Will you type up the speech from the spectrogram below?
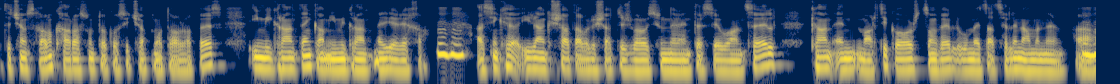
եթե չեմ սխալվում, 40%-ի չափ մոտավորապես իմիգրանտ են կամ իմիգրանտների երեխա։ Այսինքն իրանք շատ ավելի շատ դժվարություններ են տեսել ու անցել, քան այն մարդիկ, որ ծնվել ու մեծացել են ԱՄՆ-ում,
